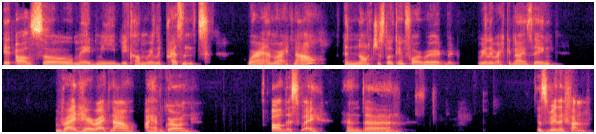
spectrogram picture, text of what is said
it also made me become really present where I am right now and not just looking forward, but really recognizing right here, right now, I have grown all this way. And uh, mm. it was really fun.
